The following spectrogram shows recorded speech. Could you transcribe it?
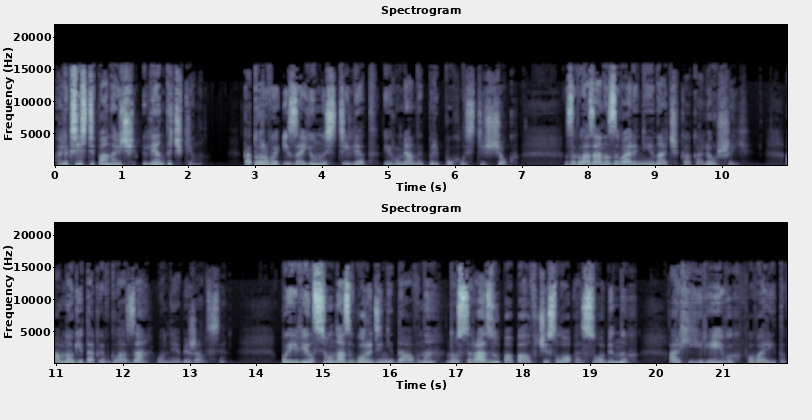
Алексей Степанович Ленточкин, которого из-за юности лет и румяной припухлости щек за глаза называли не иначе, как Алешей, а многие так и в глаза, он не обижался, появился у нас в городе недавно, но сразу попал в число особенных, архиереевых фаворитов.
